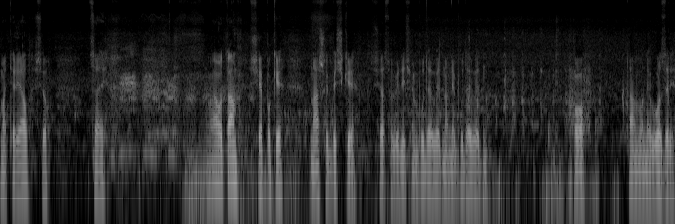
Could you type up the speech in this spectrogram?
Матеріал, все цей. А от там ще поки наші бички. Зараз увеличимо, буде видно, не буде видно. О, там вони в озері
